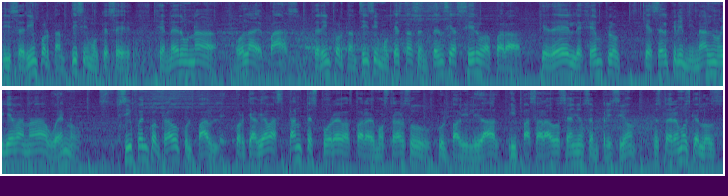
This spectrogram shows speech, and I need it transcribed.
Y sería importantísimo que se genere una ola de paz. Sería importantísimo que esta sentencia sirva para que dé el ejemplo que ser criminal no lleva nada bueno. Sí fue encontrado culpable, porque había bastantes pruebas para demostrar su culpabilidad y pasará 12 años en prisión. Esperemos que los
